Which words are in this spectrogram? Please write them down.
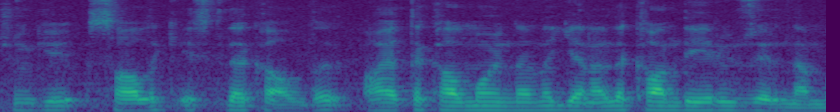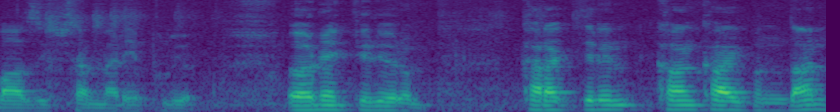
Çünkü sağlık eskide kaldı. Hayatta kalma oyunlarında genelde kan değeri üzerinden bazı işlemler yapılıyor. Örnek veriyorum. Karakterin kan kaybından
